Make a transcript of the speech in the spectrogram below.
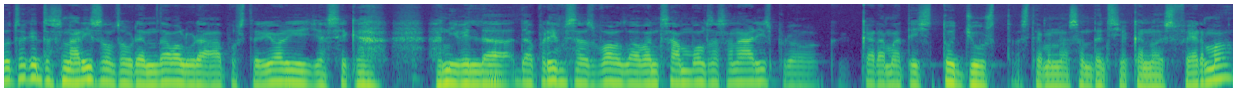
tots aquests escenaris els haurem de valorar a posteriori. Ja sé que a nivell de, de premsa es vol avançar en molts escenaris, però que ara mateix tot just estem en una sentència que no és ferma,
